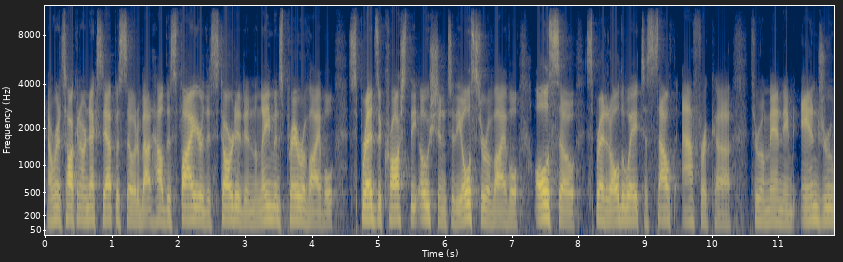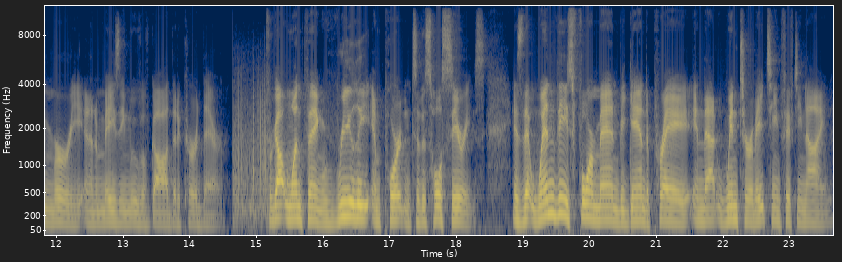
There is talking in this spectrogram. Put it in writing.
Now, we're going to talk in our next episode about how this fire that started in the Layman's Prayer Revival spreads across the ocean to the Ulster Revival, also spread it all the way to South Africa through a man named Andrew Murray and an amazing move of God that occurred there. Forgot one thing really important to this whole series is that when these four men began to pray in that winter of 1859,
